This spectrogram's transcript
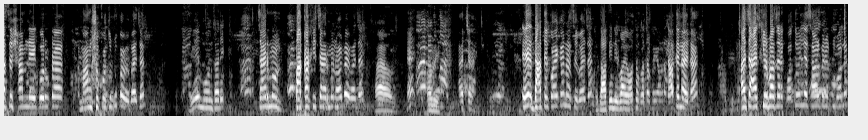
আছে সামনে এই গরুটা মাংস কতটুকু হবে ভাইজান? এই মন তারিখ চার মন। পাকা কি চার মন হবে ভাইজান? হ্যাঁ হবে। হ্যাঁ? হবে। আচ্ছা। এ দাঁতে কয়খান আছে ভাইজান? দাঁতিনি ভাই অত কথা কই আমরা। দাঁতে নাই না? আচ্ছা আজকের বাজারে কত হইলে ছাড়বেন একটু বলেন?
